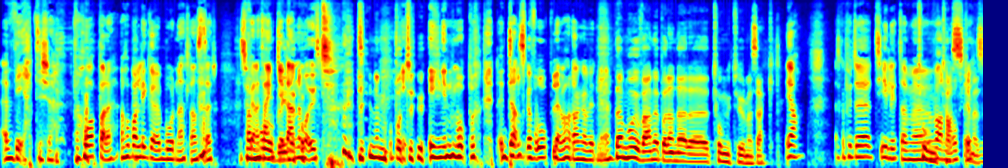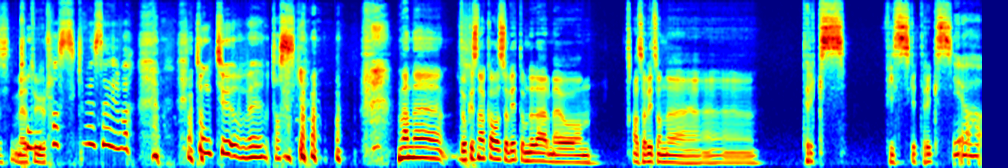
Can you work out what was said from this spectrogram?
Jeg vet ikke. Jeg håper det. Jeg håper han ligger i boden et eller annet sted. Så Den kan jeg tenke denne må ut. denne må på tur. Ingen må på Den skal få oppleve Hardangervidda igjen. Den må jo være med på den der uh, tung tur med sekk. Ja. Jeg skal putte ti liter med Tung vann oppi. med, med Tung tur. taske med seg. Tung tur med taske. Men uh, dere snakka også litt om det der med å Altså litt sånne uh, triks. Fisketriks. Ja.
